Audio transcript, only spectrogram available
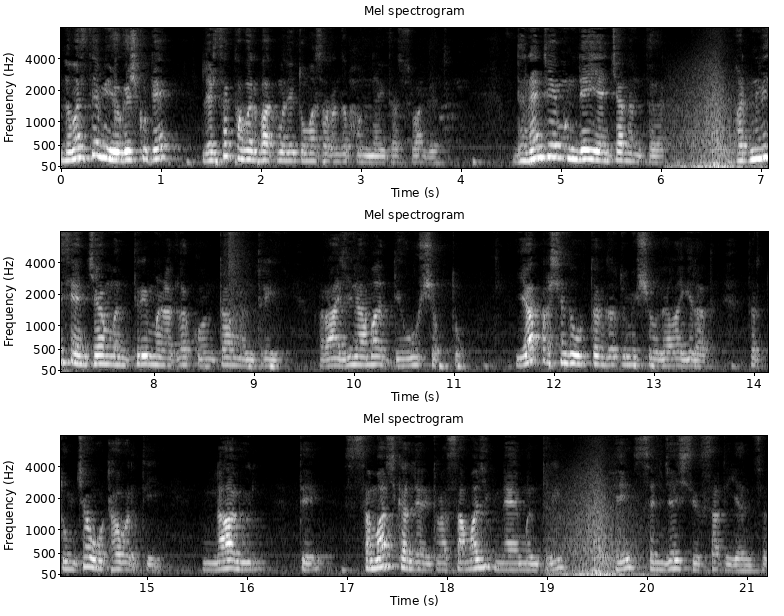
नमस्ते मी योगेश कुठे? लेट्सअप खबर बातमध्ये तुम्हा सर्वांचं पुन्हा एकदा स्वागत. धनंजय मुंडे यांच्यानंतर फडणवीस यांच्या मंत्रिमंडळातला कोणता मंत्री राजीनामा देऊ शकतो? या प्रश्नाचं उत्तर जर तुम्ही शोधायला गेलात तर तुमच्या ओठावरती नाव येईल. ते समाज कल्याण किंवा सामाजिक न्यायमंत्री हे संजय शिरसाट यांचं.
